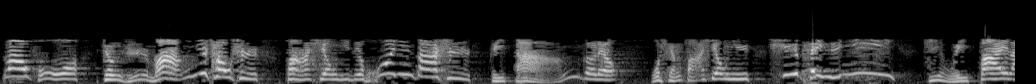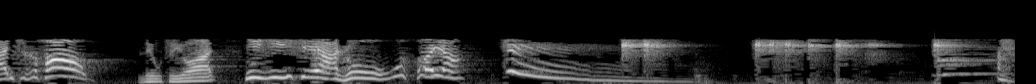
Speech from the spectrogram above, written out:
老夫正值忙于朝事，把小女的婚姻大事给耽搁了。我想把小女许配于你，结为白兰之好。刘志远，你意下如何呀？这，哎。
